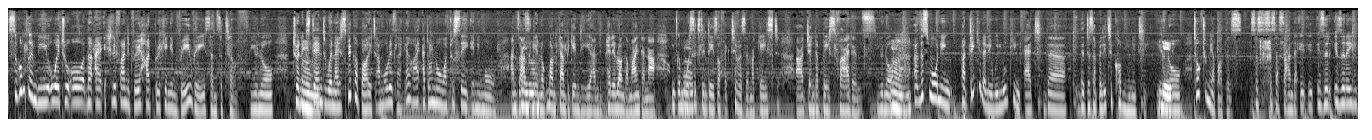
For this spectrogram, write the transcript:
sikumcimbi wethu or that I actually find it very heartbreaking and very very sensitive, you know, to an extent when I speak about it I'm always like, "Oh, I, I don't know what to say anymore." Andizazi ke nokuba mhlambi ke ndiya ndiphelelwa ngamandla na umcimbi we-16 days of activism against uh, gender-based violence, you know. Uh, this morning particularly we're looking at the the disability community, you Yes. know. Talk to me about this. sisasanda is it is it a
